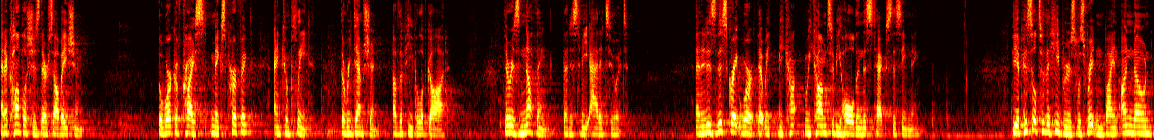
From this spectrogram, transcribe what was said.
and accomplishes their salvation. The work of Christ makes perfect and complete the redemption of the people of God. There is nothing that is to be added to it. And it is this great work that we, become, we come to behold in this text this evening. The epistle to the Hebrews was written by an unknown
